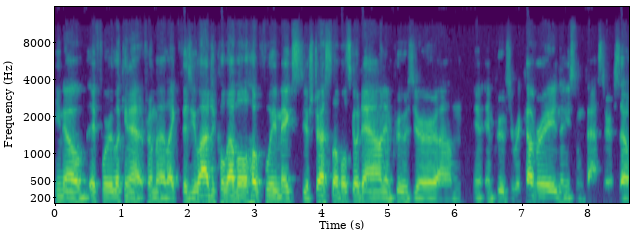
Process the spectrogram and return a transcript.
you know if we're looking at it from a like physiological level hopefully makes your stress levels go down improves your um, improves your recovery and then you swim faster. So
